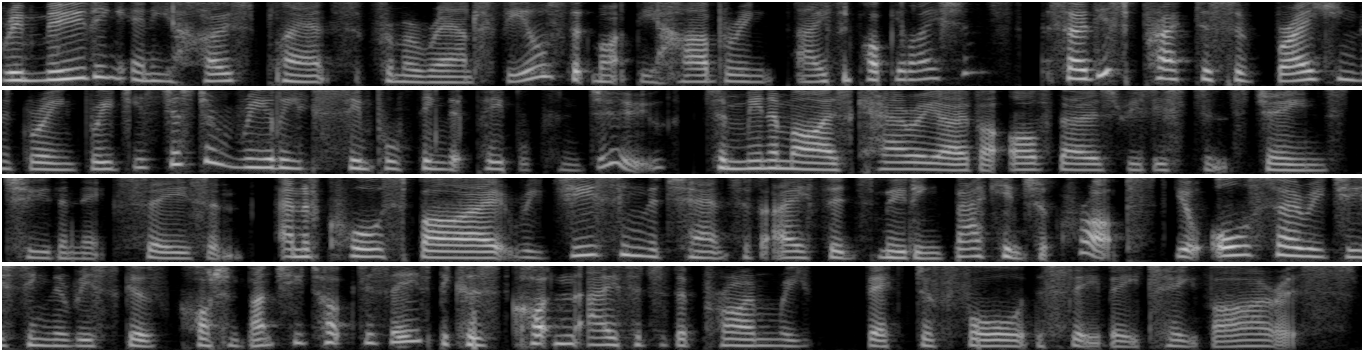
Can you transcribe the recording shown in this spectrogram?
removing any host plants from around fields that might be harbouring aphid populations. So, this practice of breaking the green bridge is just a really simple thing that people can do to minimise carryover of those resistance genes to the next season. And of course, by reducing the chance of aphids moving back into crops, you're also reducing the risk of cotton bunchy top disease because cotton aphids are the primary vector for the CBT virus.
